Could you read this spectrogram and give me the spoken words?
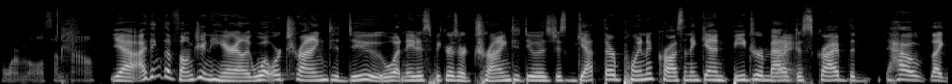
formal somehow. Yeah, I think the function here, like what we're trying to do, what native speakers are trying to do is just get their point across and again be dramatic, Right. describe the how like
